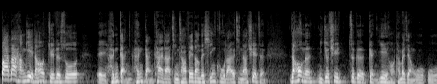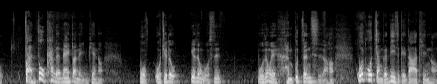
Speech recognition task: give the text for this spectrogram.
八大行业，然后觉得说，诶很感很感慨啦，警察非常的辛苦啦，有警察确诊，然后呢，你就去这个哽咽哈。坦白讲，我我反复看的那一段的影片哈，我我觉得又认我是我认为很不真实的哈。我我讲个例子给大家听哈，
